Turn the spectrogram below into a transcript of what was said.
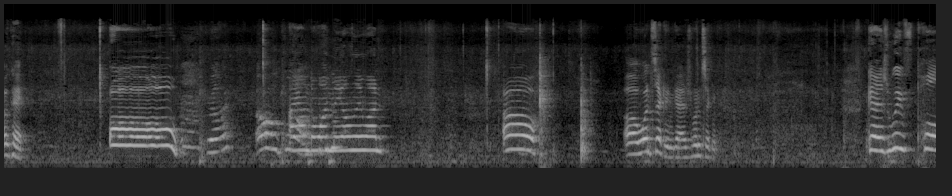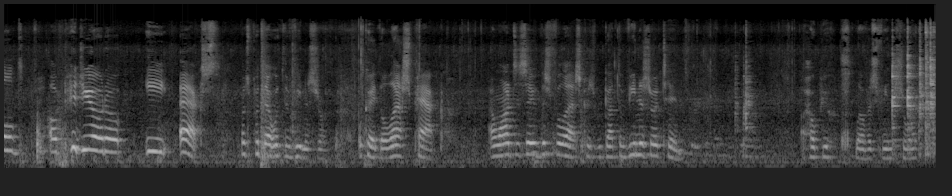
Okay. Oh! Really? Oh, cool. I am the one, the only one. Oh. Uh, one second, guys. One second. Guys, we've pulled a Pidgeotto EX. Let's put that with the Venusaur. Okay, the last pack. I wanted to save this for last because we got the Venusaur tin. I hope you love this Venusaur.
